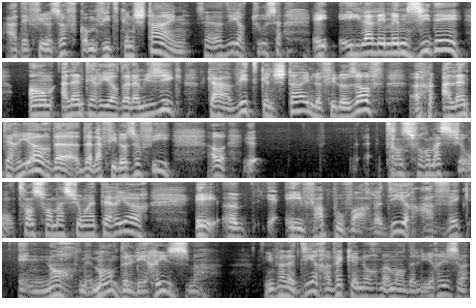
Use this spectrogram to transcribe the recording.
à des philosophes comme Wittgenstein, c'est-à-dire tout ça, et, et il a les mêmes idées. En, à l'intérieur de la musique qu'a Wittgenstein, le philosophe, euh, à l'intérieur de, de la philosophie. Euh, transformation, transformation intérieure. Et, euh, et il va pouvoir le dire avec énormément de lyrisme. Il va le dire avec énormément de lyrisme.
